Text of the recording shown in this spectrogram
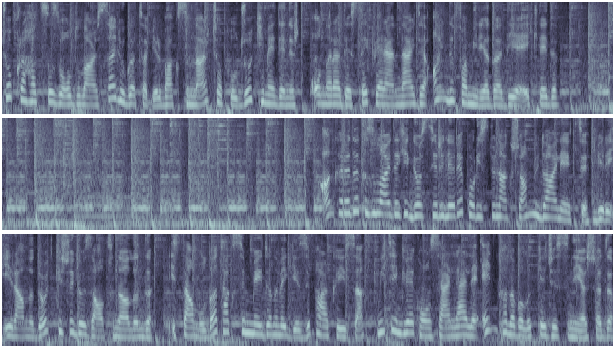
çok rahatsız oldularsa lügata bir baksınlar çapulcu kime denir onlara destek verenler de aynı familyada diye ekledi. Ankara'da Kızılay'daki gösterilere polis dün akşam müdahale etti. Biri İranlı 4 kişi gözaltına alındı. İstanbul'da Taksim Meydanı ve Gezi Parkı ise miting ve konserlerle en kalabalık gecesini yaşadı.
